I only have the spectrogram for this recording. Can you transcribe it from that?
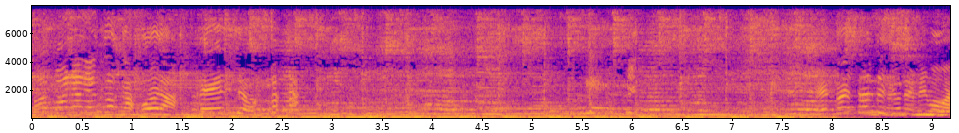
Más vale adentro que afuera, de hecho. 你是我的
